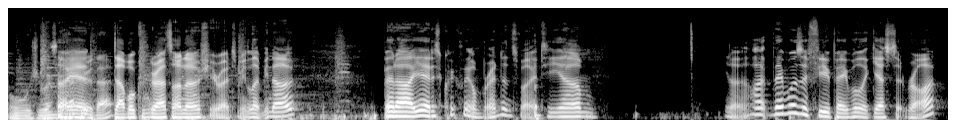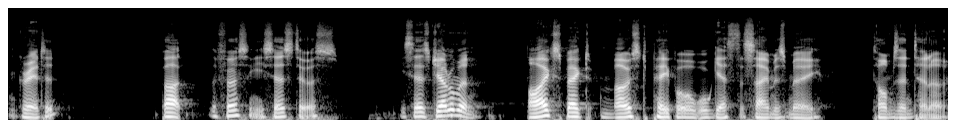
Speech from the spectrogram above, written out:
Oh, she wouldn't So, be happy yeah, with that. double congrats. I know she wrote to me, let me know. But uh, yeah, just quickly on Brendan's, mate. He, um, you know, I, there was a few people that guessed it right, granted. But the first thing he says to us, he says, Gentlemen, I expect most people will guess the same as me, Tom Zenteno.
